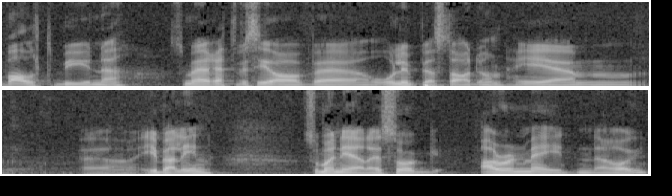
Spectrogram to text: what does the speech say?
Valtbyene, som er rett ved siden av uh, Olympiastadion i, um, uh, i Berlin, så må en gjøre det. Jeg så Iron Maiden der òg.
